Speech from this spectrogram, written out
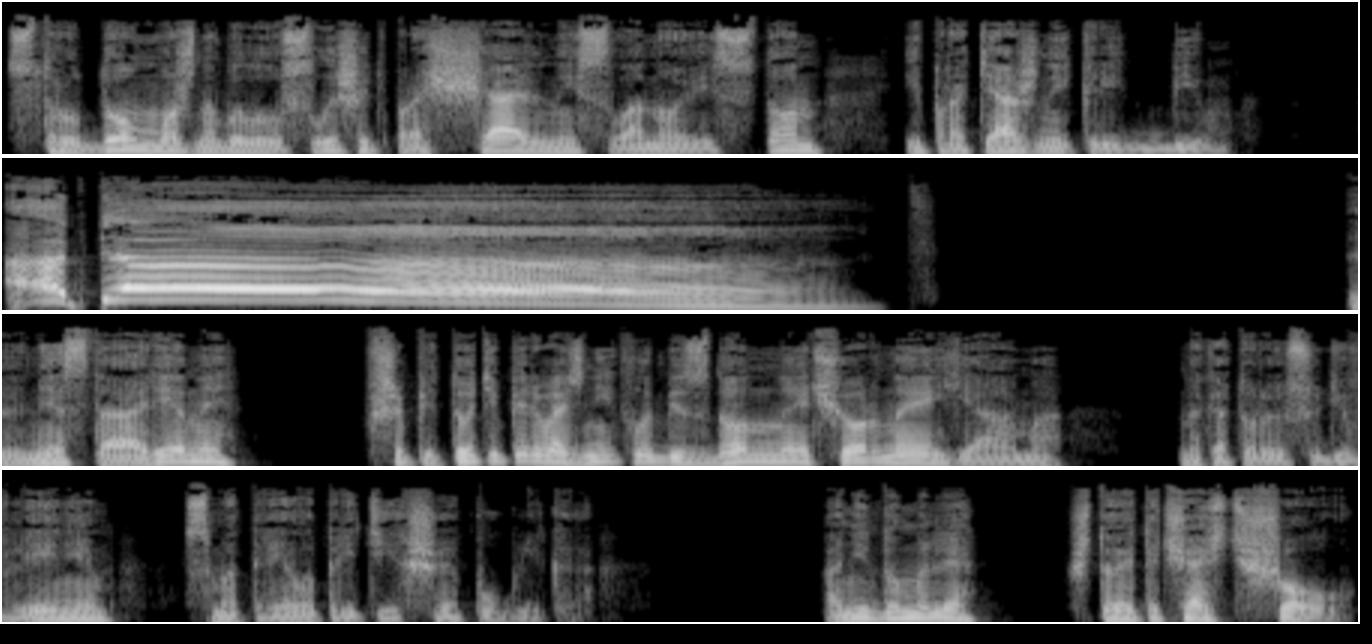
с трудом можно было услышать прощальный слоновий стон и протяжный крик Бим. «Опять!» Вместо арены в Шапито теперь возникла бездонная черная яма, на которую с удивлением смотрела притихшая публика. Они думали, что это часть шоу,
